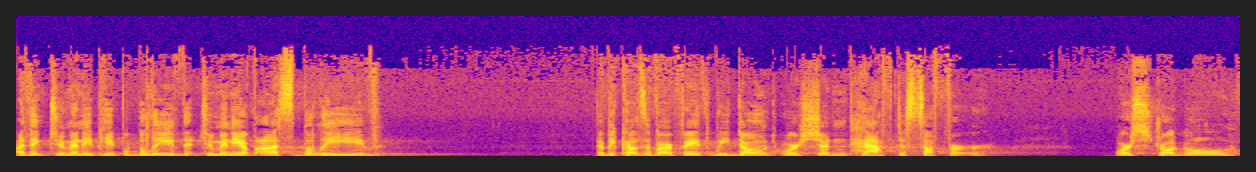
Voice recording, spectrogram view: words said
I think too many people believe that too many of us believe that because of our faith, we don't or shouldn't have to suffer or struggle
